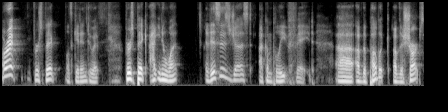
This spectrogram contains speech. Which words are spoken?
All right. First pick. Let's get into it. First pick. I, you know what? This is just a complete fade uh, of the public, of the sharps,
